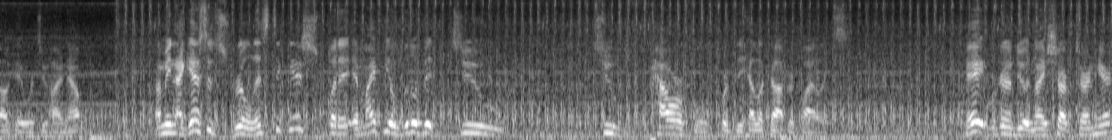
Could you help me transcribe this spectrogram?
Okay, we're too high now. I mean, I guess it's realistic-ish, but it, it, might be a little bit too too powerful for the helicopter pilots. Okay, we're going to do a nice sharp turn here.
